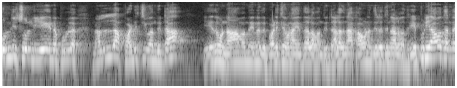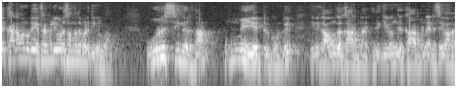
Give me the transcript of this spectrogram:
சொல்லி சொல்லியே என்ன புள்ள நல்லா படித்து வந்துட்டா ஏதோ நான் வந்து என்னது படிச்சவனா இருந்தாலும் வந்துட்டு அல்லது நான் கவனம் செலுத்தினாலும் வந்துட்டு எப்படியாவது தன்னை கணவனுடைய ஃபேமிலியோட சம்மந்தப்படுத்திக் கொள்வாங்க ஒரு சிலர் தான் உண்மையை ஏற்றுக்கொண்டு இதுக்கு அவங்க காரணம் இதுக்கு இவங்க காரணம்னு என்ன செய்வாங்க?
